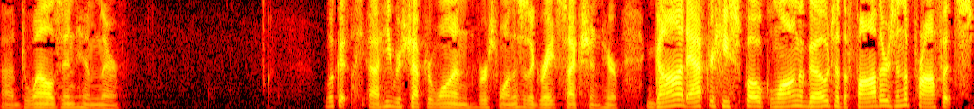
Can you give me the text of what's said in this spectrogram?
uh, dwells in him there. Look at uh, Hebrews chapter 1, verse 1. This is a great section here. God, after he spoke long ago to the fathers and the prophets,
